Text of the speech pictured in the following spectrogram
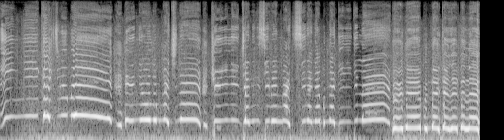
Be. Anne oğlum kaç la. Köylünün canını seven kaçsın. Anne bunlar deliydi la. Ana bunlar delirdiler.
